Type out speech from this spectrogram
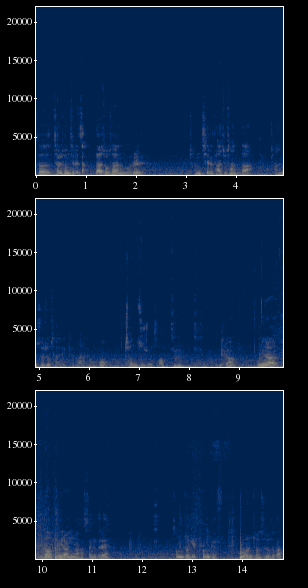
그래서 자료 전체를 싹 다 조사하는 거를 전체를 다 조사한다. 전수조사 이렇게 말하는 거고. 전수조사. 음. 그러니까 우리나라 고등학교 1학년 학생들의 성적의 평균. 이거는 전수조사가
